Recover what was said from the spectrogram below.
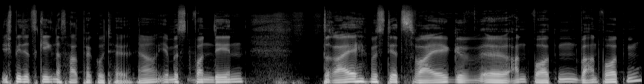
ihr spielt jetzt gegen das Hardpack Hotel. Ja? Ihr müsst von den drei, müsst ihr zwei ge- äh, Antworten beantworten.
